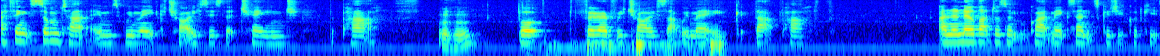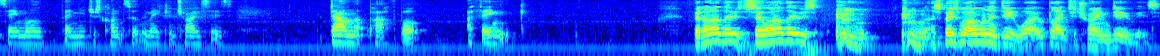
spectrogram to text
I think sometimes we make choices that change the path, hmm but for every choice that we make, that path. And I know that doesn't quite make sense because you could keep saying, well, then you're just constantly making choices down that path. But I think, But are those? So are those? I suppose what I want to do, what I would like to try and do is,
